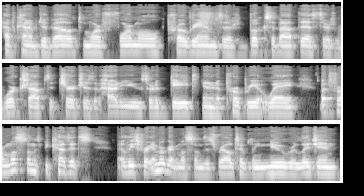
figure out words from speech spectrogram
have kind of developed more formal programs. There's books about this. There's workshops at churches of how do you sort of date in an appropriate way. But for Muslims, because it's at least for immigrant Muslims, it's relatively new religion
